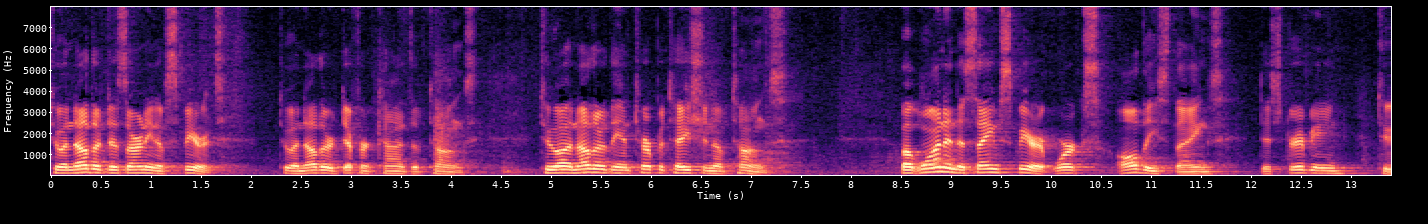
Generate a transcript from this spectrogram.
to another, discerning of spirits, to another different kinds of tongues, to another the interpretation of tongues. But one and the same Spirit works all these things, distributing to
